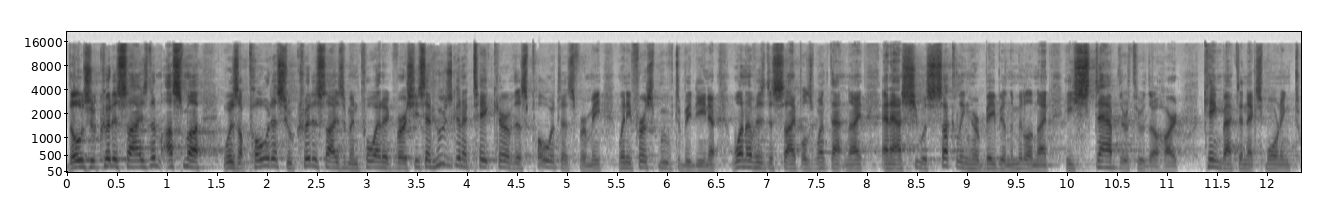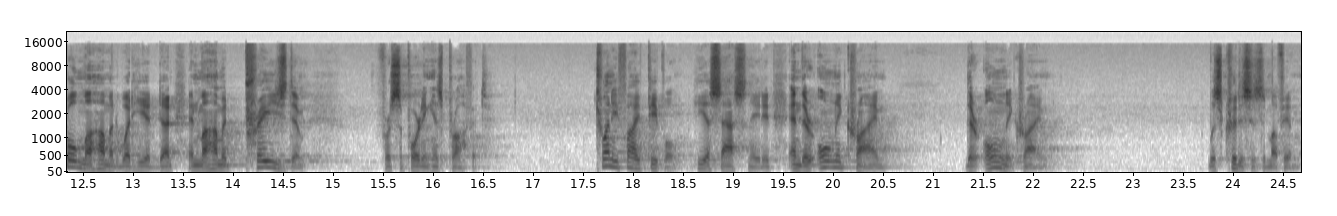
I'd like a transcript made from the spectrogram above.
Those who criticized him, Asma was a poetess who criticized him in poetic verse. He said, Who's going to take care of this poetess for me? When he first moved to Medina, one of his disciples went that night, and as she was suckling her baby in the middle of the night, he stabbed her through the heart, came back the next morning, told Muhammad what he had done, and Muhammad praised him for supporting his prophet. 25 people he assassinated, and their only crime, their only crime, was criticism of him.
